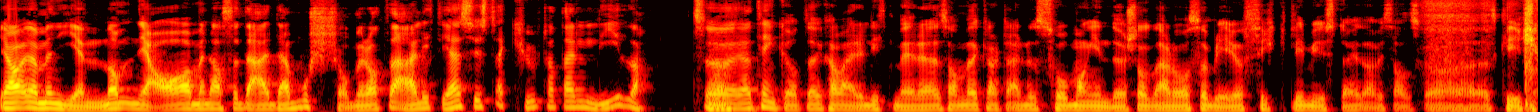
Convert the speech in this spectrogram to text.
Ja, ja, men gjennom Ja, men altså, det er, det er morsommere at det er litt Jeg syns det er kult at det er liv, da. Så jeg tenker at det kan være litt mer sånn, men det er klart er det så mange innendørs og der nå, så blir det jo fryktelig mye støy da, hvis alle skal skrike.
